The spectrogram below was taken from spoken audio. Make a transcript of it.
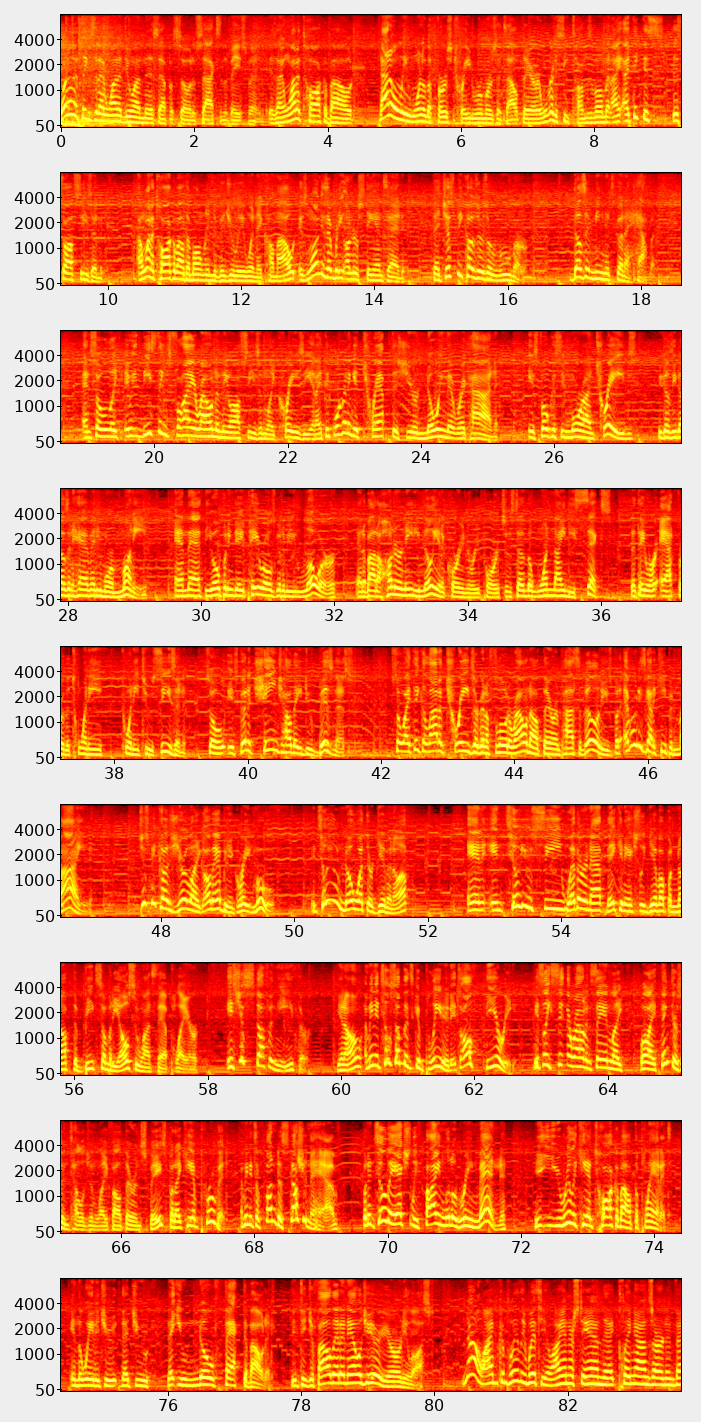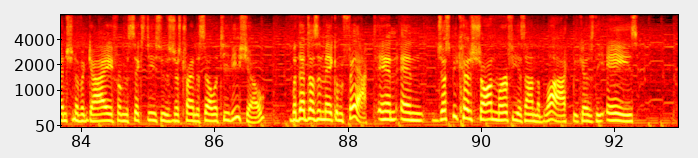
One of the things that I want to do on this episode of Sox in the Basement is I want to talk about not only one of the first trade rumors that's out there, and we're going to see tons of them, and I, I think this this offseason, I want to talk about them all individually when they come out, as long as everybody understands that that just because there's a rumor doesn't mean it's going to happen. And so, like, I mean, these things fly around in the offseason like crazy, and I think we're going to get trapped this year knowing that Rick Hahn is focusing more on trades because he doesn't have any more money and that the opening day payroll is going to be lower at about 180 million according to reports instead of the 196 that they were at for the 2022 season. So it's going to change how they do business. So I think a lot of trades are going to float around out there and possibilities, but everybody's got to keep in mind just because you're like, "Oh, that'd be a great move." Until you know what they're giving up and until you see whether or not they can actually give up enough to beat somebody else who wants that player, it's just stuff in the ether. You know? I mean, until something's completed, it's all theory. It's like sitting around and saying, like, well, I think there's intelligent life out there in space, but I can't prove it. I mean, it's a fun discussion to have, but until they actually find little green men, you, you really can't talk about the planet in the way that you that you that you know fact about it. Did, did you follow that analogy, or you're already lost? No, I'm completely with you. I understand that Klingons are an invention of a guy from the 60s who's just trying to sell a TV show but that doesn't make them fact. And and just because Sean Murphy is on the block, because the A's,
